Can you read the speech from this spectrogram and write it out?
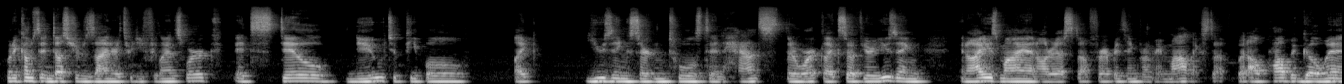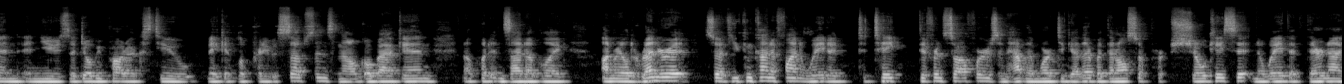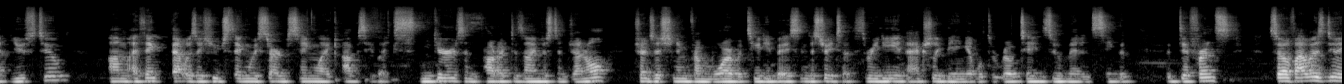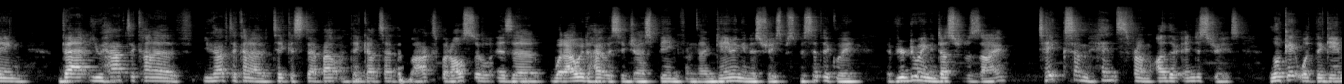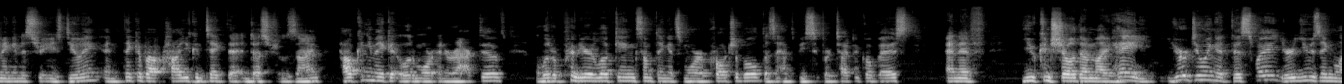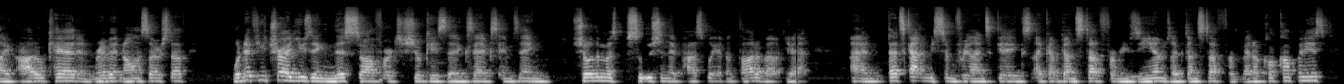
when it comes to industrial design or 3D freelance work, it's still new to people like using certain tools to enhance their work. Like so if you're using you know, I use Maya and Autodesk stuff for everything from Malik stuff, but I'll probably go in and use Adobe products to make it look pretty with substance. And then I'll go back in and I'll put it inside of like Unreal to render it. So if you can kind of find a way to, to take different softwares and have them work together, but then also showcase it in a way that they're not used to, um, I think that was a huge thing we started seeing, like obviously like sneakers and product design just in general, transitioning from more of a 2D based industry to 3D and actually being able to rotate, zoom in, and seeing the, the difference so if I was doing that, you have to kind of you have to kind of take a step out and think outside the box. But also as a what I would highly suggest being from the gaming industry specifically, if you're doing industrial design, take some hints from other industries. Look at what the gaming industry is doing and think about how you can take that industrial design. How can you make it a little more interactive, a little prettier looking, something that's more approachable, doesn't have to be super technical based. And if you can show them like, hey, you're doing it this way, you're using like AutoCAD and Revit and all this other stuff what if you tried using this software to showcase that exact same thing? Show them a solution they possibly haven't thought about yet. And that's gotten me some freelance gigs. Like I've done stuff for museums, I've done stuff for medical companies.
